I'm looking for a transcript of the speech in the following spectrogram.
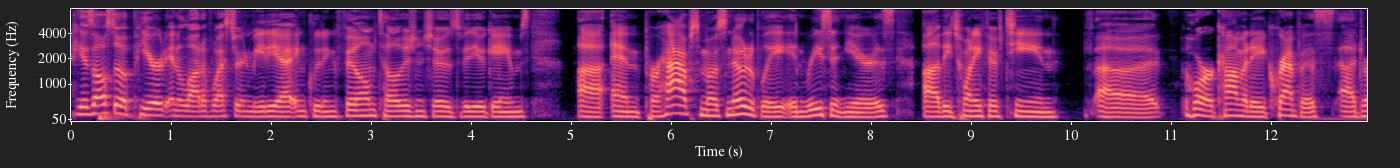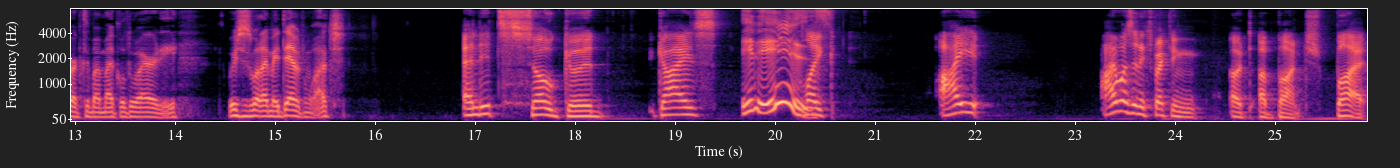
He has also appeared in a lot of Western media, including film, television shows, video games, uh, and perhaps most notably in recent years, uh, the 2015 uh, horror comedy Krampus, uh, directed by Michael Dougherty, which is what I made Devin watch. And it's so good, guys. It is like i i wasn't expecting a, a bunch but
